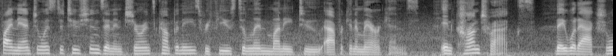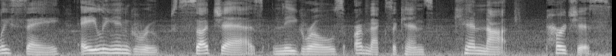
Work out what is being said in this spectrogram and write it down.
Financial institutions and insurance companies refused to lend money to African Americans. In contracts, they would actually say alien groups such as Negroes or Mexicans cannot purchase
